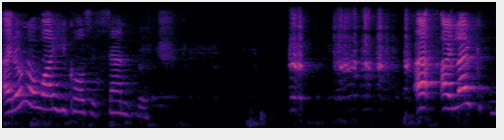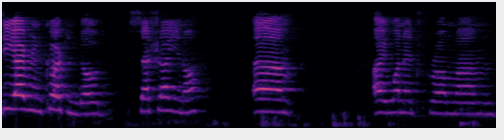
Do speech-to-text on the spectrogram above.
I don't know why he calls it sandwich. I I like the Iron Curtain though, Sasha. You know, um, I won it from um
